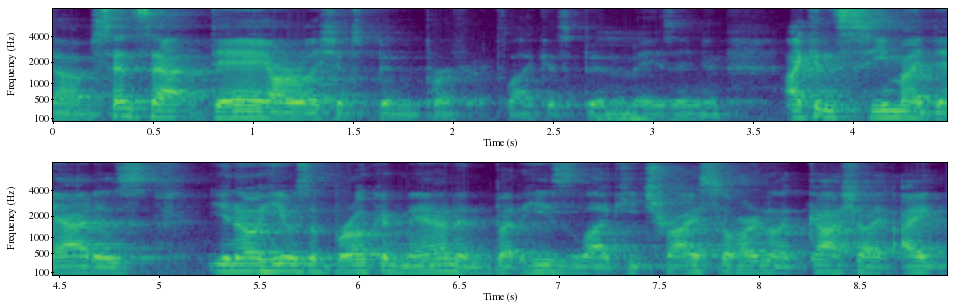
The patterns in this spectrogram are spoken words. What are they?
Um, since that day, our relationship's been perfect. Like it's been amazing, and I can see my dad as, you know, he was a broken man, and but he's like he tries so hard, and like, gosh, I, I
